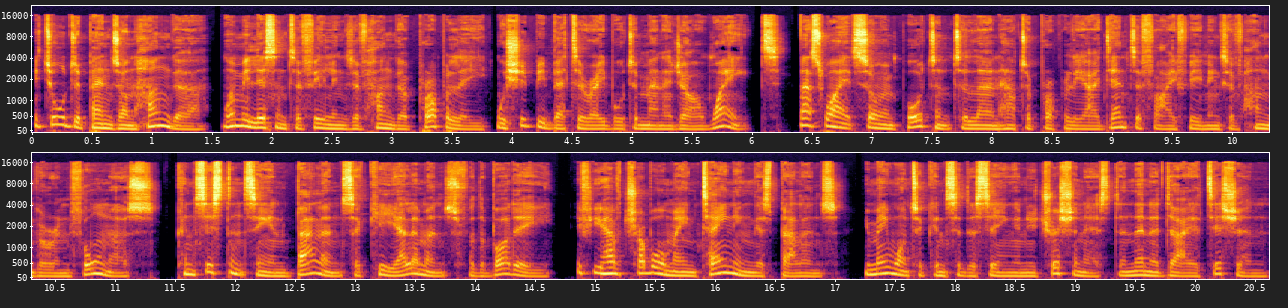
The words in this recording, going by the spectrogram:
It all depends on hunger. When we listen to feelings of hunger properly, we should be better able to manage our weight. That's why it's so important to learn how to properly identify feelings of hunger and fullness. Consistency and balance are key elements for the body. If you have trouble maintaining this balance, you may want to consider seeing a nutritionist and then a dietitian.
